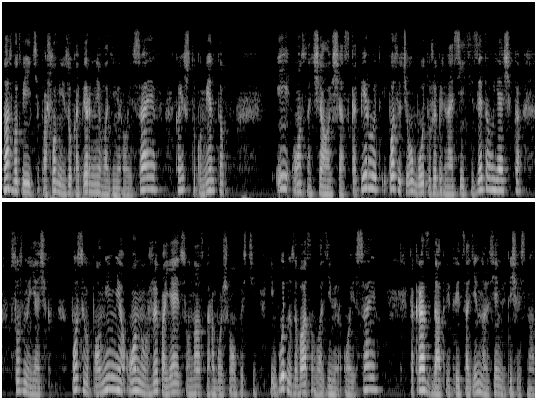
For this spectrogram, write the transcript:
У нас вот видите, пошло внизу копирование Владимир Исаев, количество документов. И он сначала сейчас скопирует, и после чего будет уже переносить из этого ящика в созданный ящик. После выполнения он уже появится у нас на рабочей области и будет называться Владимир Оисаев, как раз с датой 31.07.2018,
